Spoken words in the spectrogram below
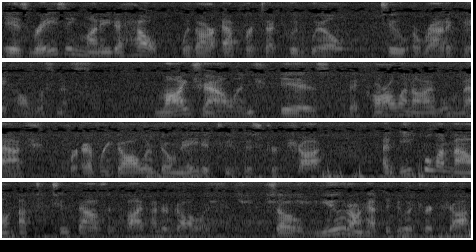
is raising money to help with our efforts at Goodwill to eradicate homelessness. My challenge is that Carl and I will match for every dollar donated to this trick shot an equal amount up to $2,500. So you don't have to do a trick shot.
